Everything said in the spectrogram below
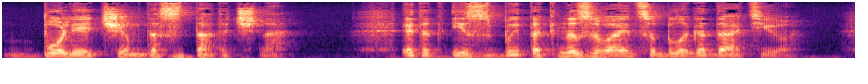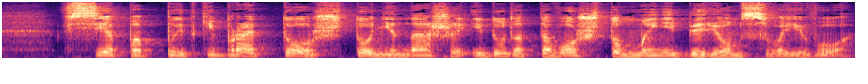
более чем достаточно. Этот избыток называется благодатью. все попытки брать то, что не наше, идут от того, что мы не берем своего.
